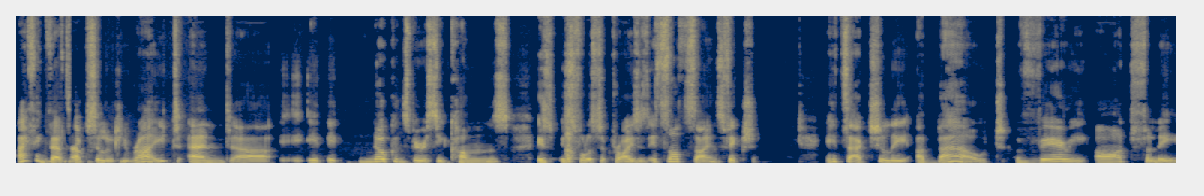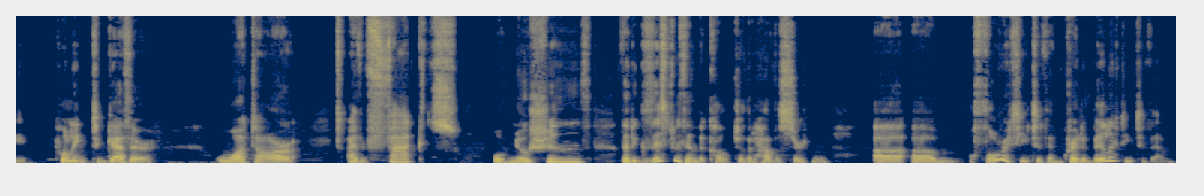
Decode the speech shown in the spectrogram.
I think that's absolutely right, and uh, it, it, no conspiracy comes is, is full of surprises. It's not science fiction. It's actually about very artfully pulling together what are either facts or notions that exist within the culture that have a certain uh, um, authority to them, credibility to them,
